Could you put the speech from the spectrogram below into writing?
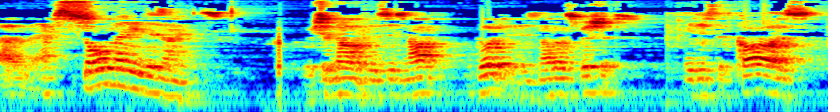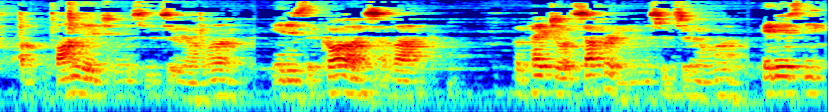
um, have so many desires. We should know this is not good, it is not auspicious. It is the cause of bondage in this material world. It is the cause of our perpetual suffering in this material world. It is the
